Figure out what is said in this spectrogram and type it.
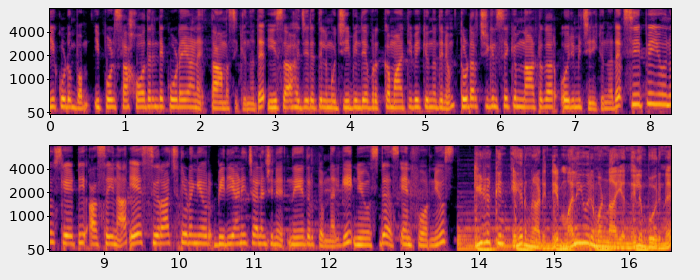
ഈ കുടുംബം ഇപ്പോൾ സഹോദരന്റെ കൂടെയാണ് താമസിക്കുന്നത്. ഈ സാഹചര്യത്തിൽ മുജീബിന്റെ വൃക്ക മാറ്റിവെക്കുന്നതിനും തുടർ ചികിത്സയ്ക്കും നാട്ടുകാർ ഒരുമിച്ചിരിക്കുന്നത്. C P Yunus K T Asainar A Siraj തുടങ്ങിയവർ ബിരിയാണി ചലഞ്ചിന് നേതൃത്വം നൽകി. News desk N four news. കിഴക്കൻ ഏർനാടിന്റെ മലയോര മണ്ണായ നിലമ്പൂരിന്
